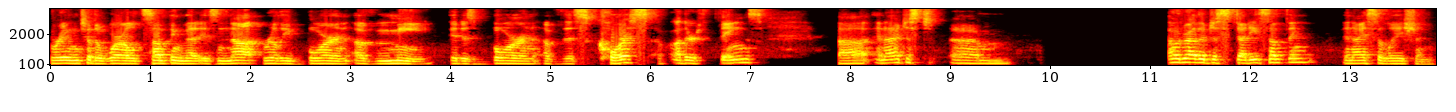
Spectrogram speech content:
bring to the world something that is not really born of me. It is born of this course of other things, uh, and I just um, I would rather just study something in isolation,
